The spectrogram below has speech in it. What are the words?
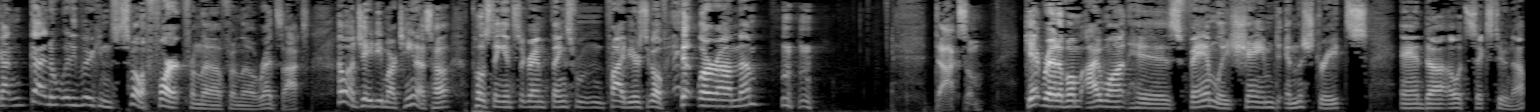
Gotten, gotten, we can smell a fart from the from the Red Sox. How about JD Martinez, huh? Posting Instagram things from five years ago of Hitler on them. Dox him. Get rid of him. I want his family shamed in the streets. And, uh, oh, it's 6 2 now.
